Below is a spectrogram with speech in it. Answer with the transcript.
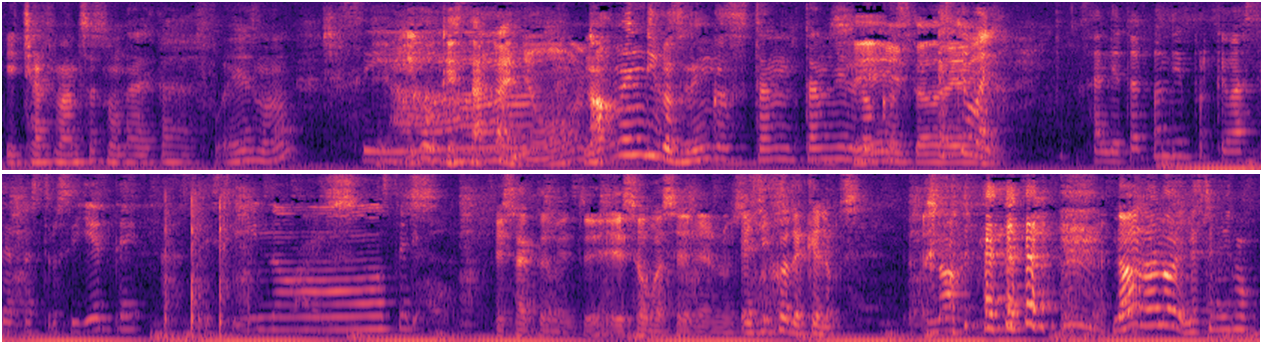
Y Charles Manson es una década después, ¿no? Sí. Te digo que está cañón. No, mendigos gringos están tan bien Sí, locos. todavía. Es que bueno, salió Ted Bundy porque va a ser nuestro siguiente asesino serial. Exactamente, eso va a ser en nuestro. Es hijo de Kellogg's. No. no, no, no, en este mismo.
